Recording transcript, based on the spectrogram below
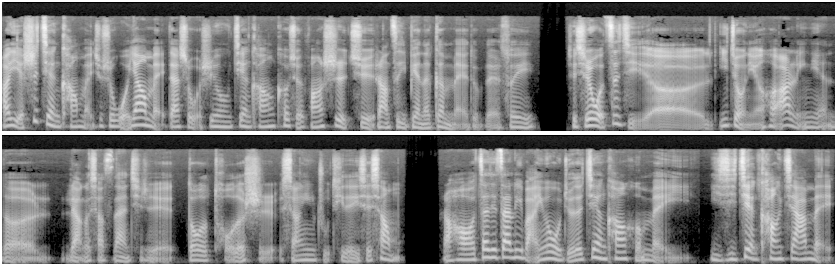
然后也是健康美，就是我要美，但是我是用健康科学方式去让自己变得更美，对不对？所以。就其实我自己呃，一九年和二零年的两个小子弹，其实也都投的是相应主题的一些项目。然后再接再厉吧，因为我觉得健康和美以及健康加美，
